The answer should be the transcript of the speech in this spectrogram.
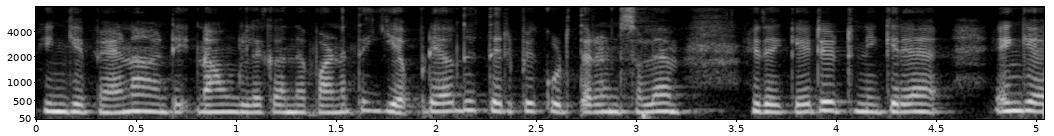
இங்கே வேணாம் ஆண்டி நான் உங்களுக்கு அந்த பணத்தை எப்படியாவது திருப்பி கொடுத்துறேன்னு சொல்ல இதை கேட்டுட்டு நிற்கிறேன் எங்கே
